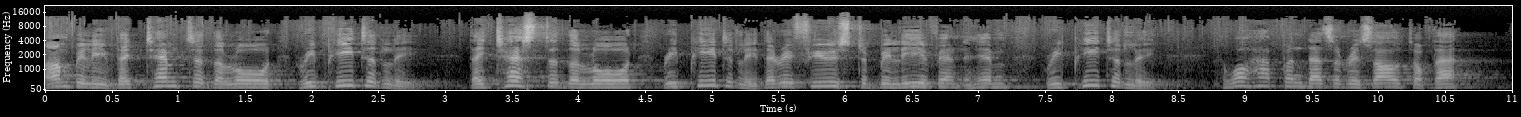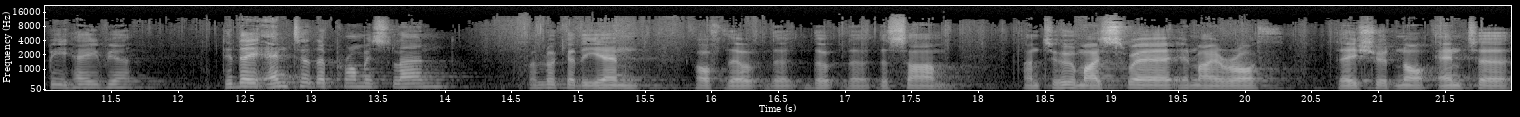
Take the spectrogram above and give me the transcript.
unbelief. They tempted the Lord repeatedly. They tested the Lord repeatedly. They refused to believe in Him repeatedly. And what happened as a result of that behavior? Did they enter the promised land? Well, look at the end of the, the, the, the, the psalm. Unto whom I swear in my wrath, they should not enter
